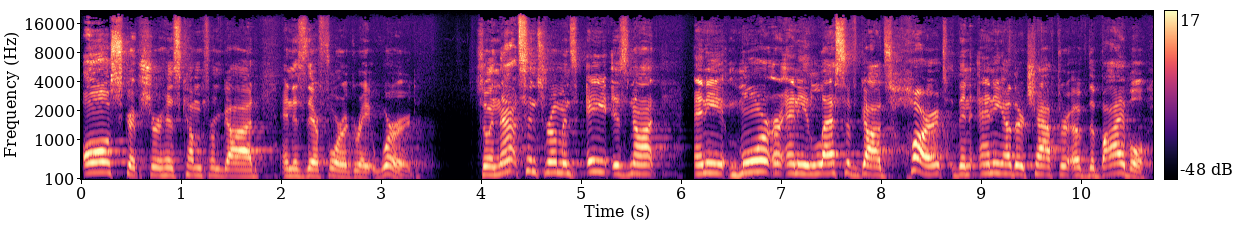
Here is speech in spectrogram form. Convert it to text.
all scripture has come from God and is therefore a great word. So, in that sense, Romans 8 is not any more or any less of God's heart than any other chapter of the Bible.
